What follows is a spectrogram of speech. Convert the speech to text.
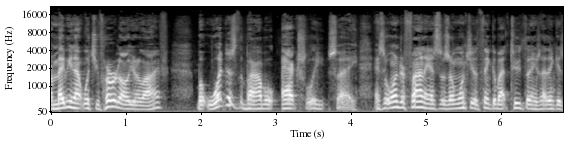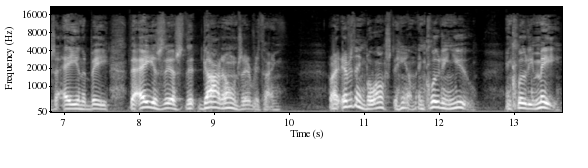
or maybe not what you've heard all your life, but what does the Bible actually say? And so, under finances, I want you to think about two things. I think it's an A and a B. The A is this that God owns everything, right? Everything belongs to Him, including you, including me.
